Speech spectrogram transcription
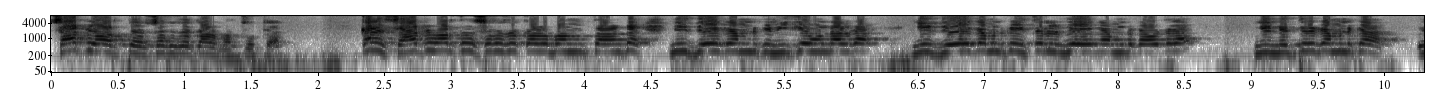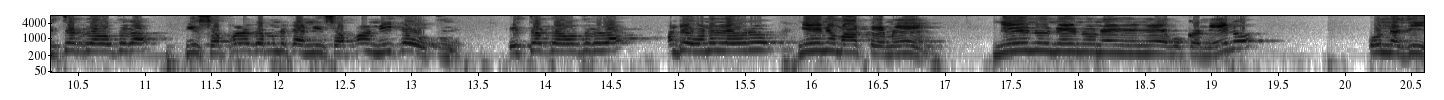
సాటి వారితో సుఖదుఖాలు పంచుతారు కానీ సాటి వారితో సుఖదుఖాలు పంపుతారంటే నీ దేహ గమనిక నీకే ఉండాలిగా? నీ దేహ గమనిక ఇతరుల దేహ గమనిక నీ నిద్ర గమనిక ఇతరులు అవుతుగా? నీ స్వప్న గమనిక నీ సపన నీకే అవుతుంది. ఇతరులు అవుతుంది కదా అంటే ఉన్నది ఎవరు? నేను మాత్రమే. నేను నేను నేను నేను ఒక నేను ఉన్నది.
